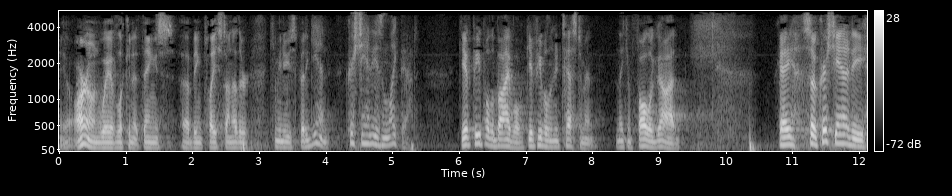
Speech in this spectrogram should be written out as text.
you know, our own way of looking at things uh, being placed on other communities. But again, Christianity isn't like that. Give people the Bible, give people the New Testament, and they can follow God. Okay, so Christianity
